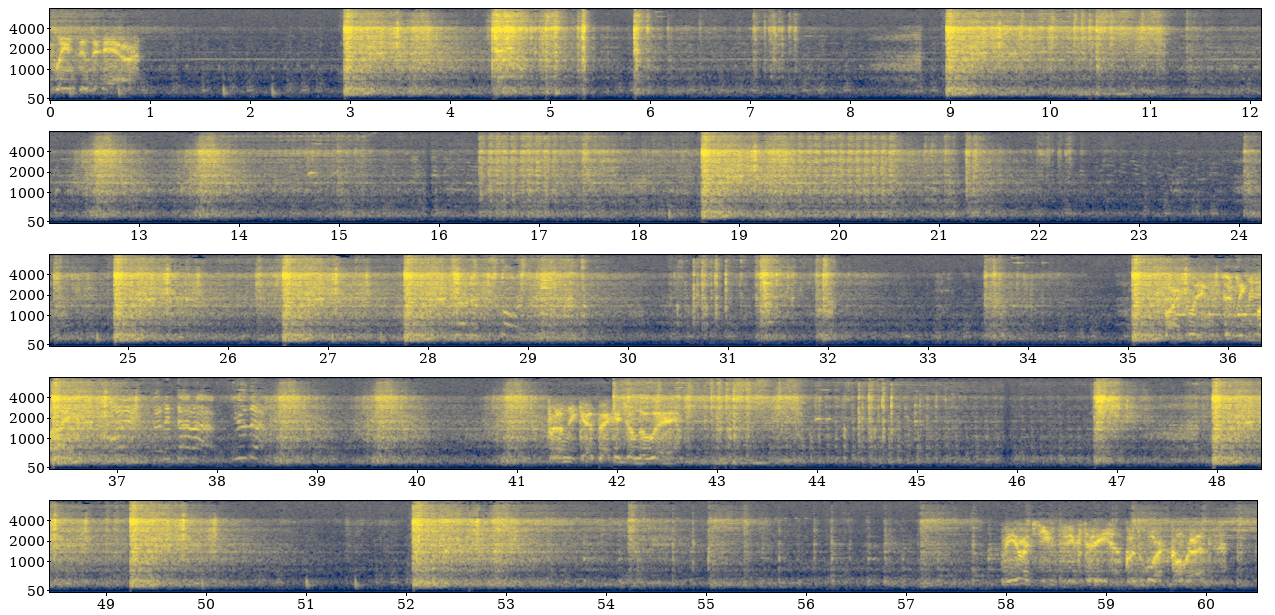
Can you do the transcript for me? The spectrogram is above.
biplanes in the air. Spy standing by. Friendly care package on the way. Achieved victory. Good work, comrades.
